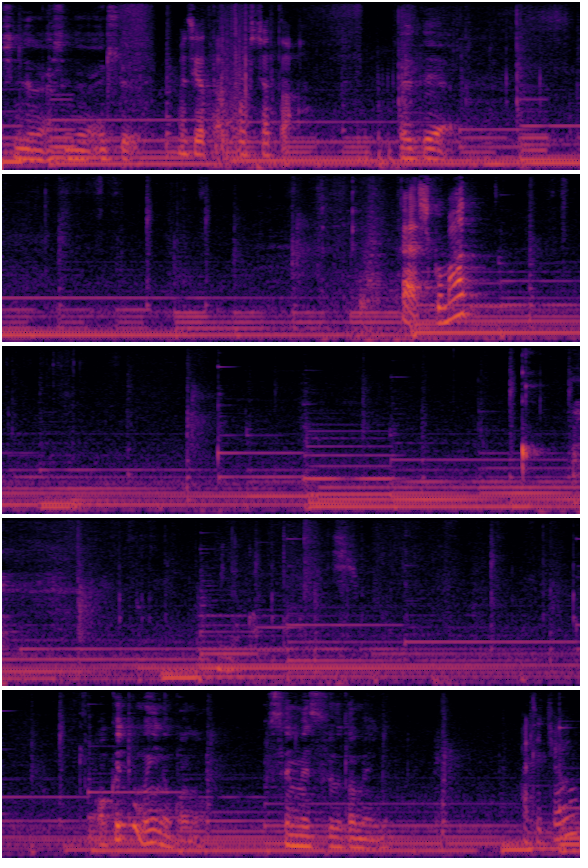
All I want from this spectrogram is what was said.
死んでない死んでない生きてる間違った。殺しちゃった。大体かしこまった開けてもいいのかな？殲滅するために。開けちゃう？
